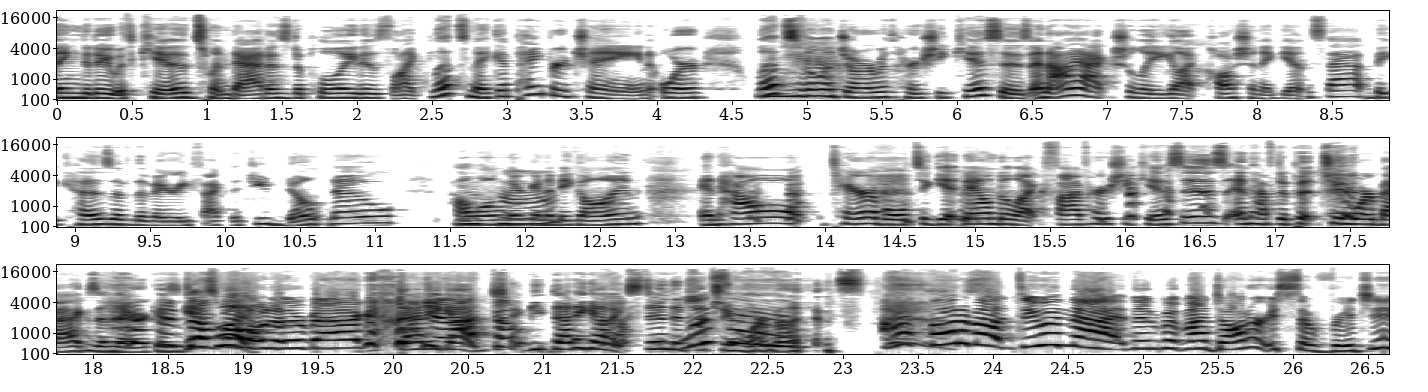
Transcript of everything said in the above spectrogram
thing to do with kids when dad is deployed is like let's make a paper chain or let's yeah. fill a jar with Hershey Kisses, and I actually like caution against that because of the very fact that you don't know how long mm-hmm. they're going to be gone and how terrible to get down to like five Hershey kisses and have to put two more bags in there because guess what? Another bag. Daddy yeah. got Daddy got extended Listen, for two more months. I thought about doing that, and then but my daughter is so rigid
